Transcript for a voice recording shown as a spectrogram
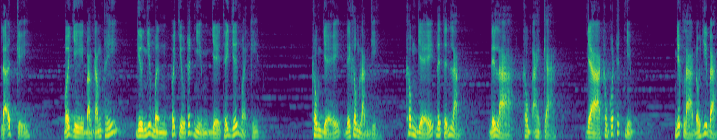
là ích kỷ. Bởi vì bạn cảm thấy dường như mình phải chịu trách nhiệm về thế giới ngoài kia. Không dễ để không làm gì, không dễ để tĩnh lặng, để là không ai cả và không có trách nhiệm. Nhất là đối với bạn,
